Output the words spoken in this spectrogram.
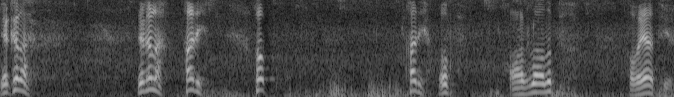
Yakala. Yakala. Hadi. Hop. Hadi hop. Ağzına alıp havaya atıyor.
